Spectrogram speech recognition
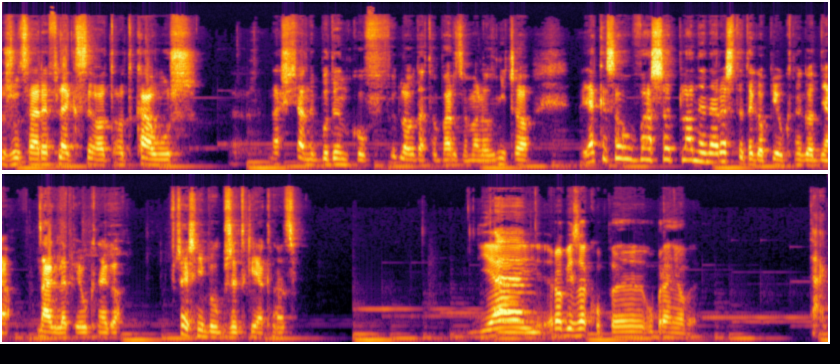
rzuca refleksy od, od kałuż e, na ściany budynków. Wygląda to bardzo malowniczo. Jakie są wasze plany na resztę tego pięknego dnia? Nagle pięknego. Wcześniej był brzydki jak noc. Ja Em. robię zakupy ubraniowe. Tak.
